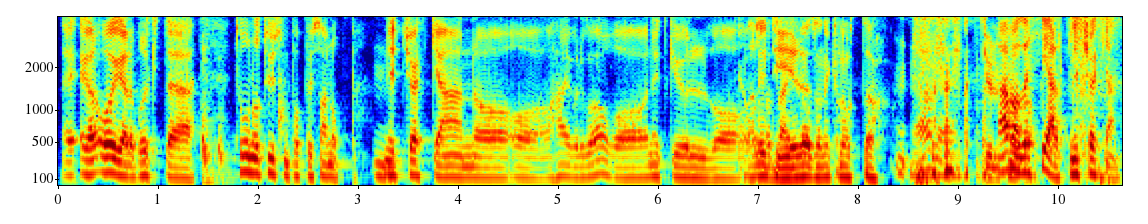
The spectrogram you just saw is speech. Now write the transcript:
Jeg, jeg hadde, og jeg hadde brukt eh, 200 000 på å pusse den opp. Nytt kjøkken og, og hei hvor det går, og nytt gulv. Og, Veldig dyre sånne knotter. Ja, det. Nei, men altså helt nytt kjøkken.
